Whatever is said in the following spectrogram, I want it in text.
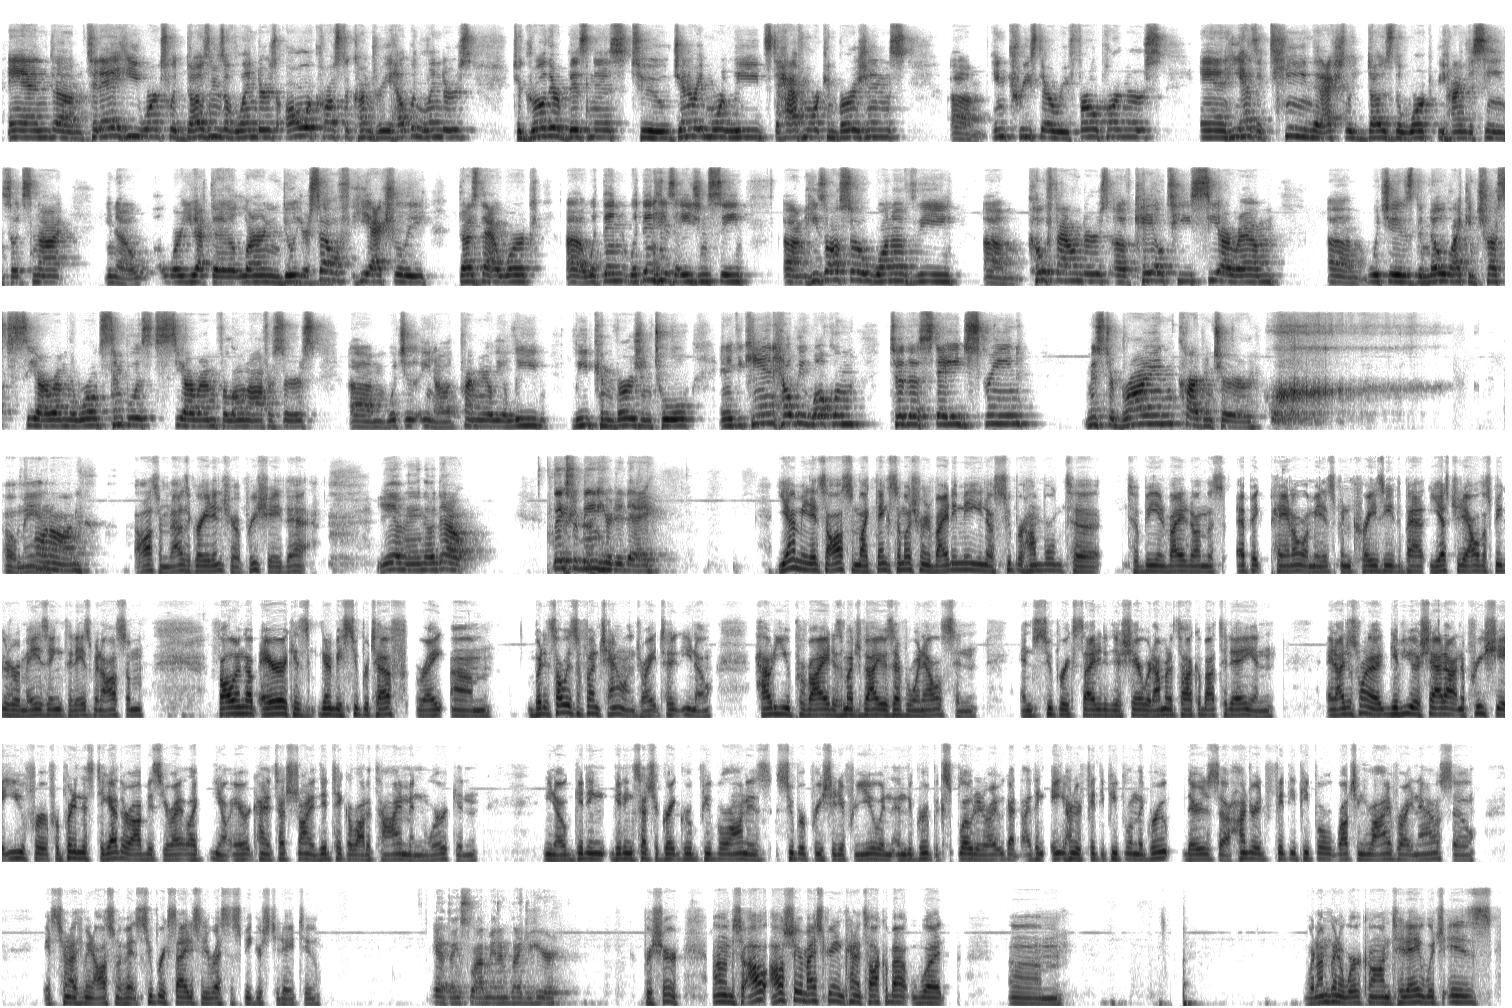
And um, today he works with dozens of lenders all across the country, helping lenders to grow their business, to generate more leads, to have more conversions, um, increase their referral partners, and he has a team that actually does the work behind the scenes. So it's not, you know, where you have to learn and do it yourself. He actually does that work uh, within within his agency. Um, he's also one of the um, co-founders of KLT CRM, um, which is the Know Like and Trust CRM, the world's simplest CRM for loan officers, um, which is you know primarily a lead lead conversion tool. And if you can, help me welcome to the stage screen Mr. Brian Carpenter. Oh What's man. going on? Awesome. That was a great intro. Appreciate that. Yeah, man, no doubt. Thanks for being here today. Yeah, I mean it's awesome. Like thanks so much for inviting me. You know, super humbled to to be invited on this epic panel. I mean, it's been crazy. The past yesterday all the speakers were amazing. Today's been awesome. Following up Eric is going to be super tough, right? Um but it's always a fun challenge, right? To, you know, how do you provide as much value as everyone else and and super excited to share what I'm going to talk about today. And and I just want to give you a shout out and appreciate you for for putting this together. Obviously, right? Like you know, Eric kind of touched on. It did take a lot of time and work, and you know, getting getting such a great group of people on is super appreciative for you. And and the group exploded, right? We got I think 850 people in the group. There's 150 people watching live right now, so it's turned out to be an awesome event. Super excited to see the rest of the speakers today too. Yeah, thanks a lot, man. I'm glad you're here. For sure. Um, so I'll I'll share my screen and kind of talk about what um, what I'm going to work on today, which is,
